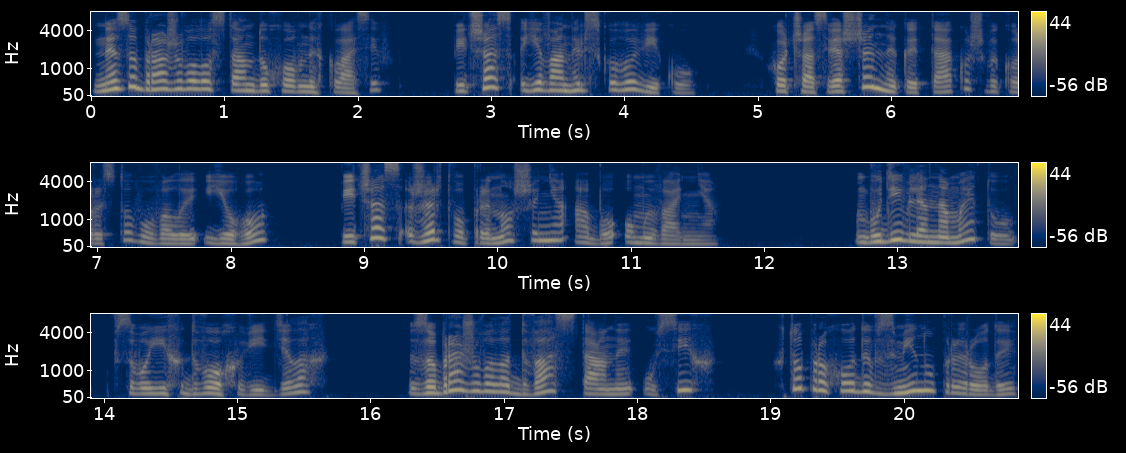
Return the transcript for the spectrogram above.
не зображувало стан духовних класів під час євангельського віку, хоча священники також використовували його під час жертвоприношення або омивання. Будівля намету в своїх двох відділах зображувала два стани усіх, хто проходив зміну природи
